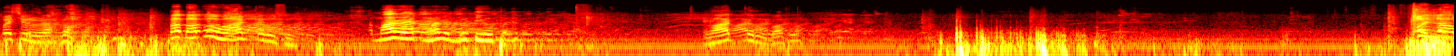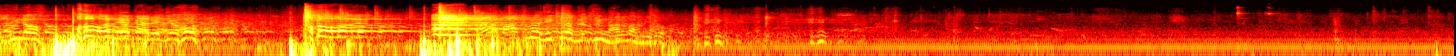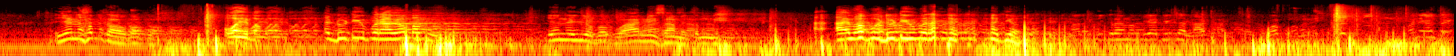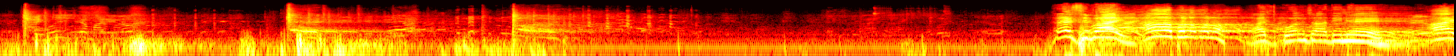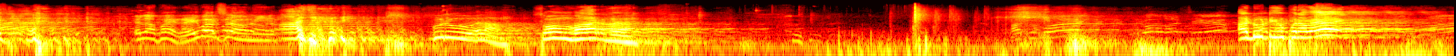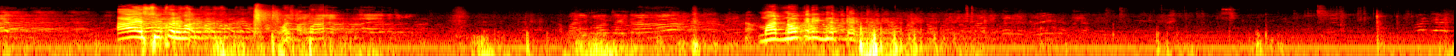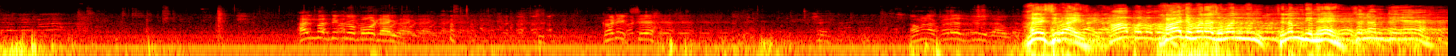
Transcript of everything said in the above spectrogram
પછી નું રાખો બા બાપુ હું વાત કરું છું મારો એક મારો ડ્યુટી ઉપર વાત કરું બાપુ ઓલા ભૂલો ઓ રે ગારે જે હો ઓય આ તારા બાપનો દીકરો નથી મારવા મીડો એને હપકાવો બાપુ ઓય બાપા ડ્યુટી ઉપર આવ્યો બાપુ એને લ્યો બાપુ આ નહીં સામે તમને આ બાપુ ડ્યુટી ઉપર આવ્યો દીકરાનો બે દિવસા લાટ अरे सिपाही हाँ बोलो बोलो। आज कौन सा दिन है? आज एला भाई रविवार से हमी आज गुरु एला सोमवार है। अडूटी ऊपर आवे। आए शुक्रवार मार नौकरी मत कर। हरे शिवाई हाँ बोलो। आज हमारा जन्मदिन जन्मदिन है। जन्मदिन है।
